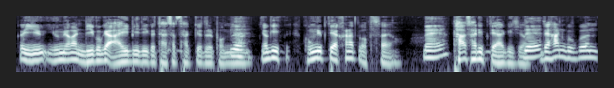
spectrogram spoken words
그 유명한 미국의 아이비리그 다섯 학교들 보면 네. 여기 공립대학 하나도 없어요. 네. 다 사립대학이죠. 네. 근데 한국은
